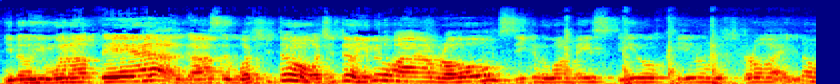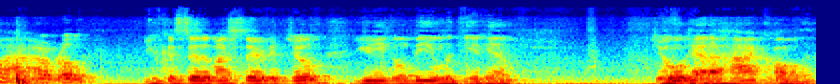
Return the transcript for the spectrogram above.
You know, he went up there and God said, What you doing? What you doing? You know how I roll, seeking who I may steal, kill, destroy. You know how I roll. You consider my servant Job, you ain't gonna be able to get him. Job had a high calling.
